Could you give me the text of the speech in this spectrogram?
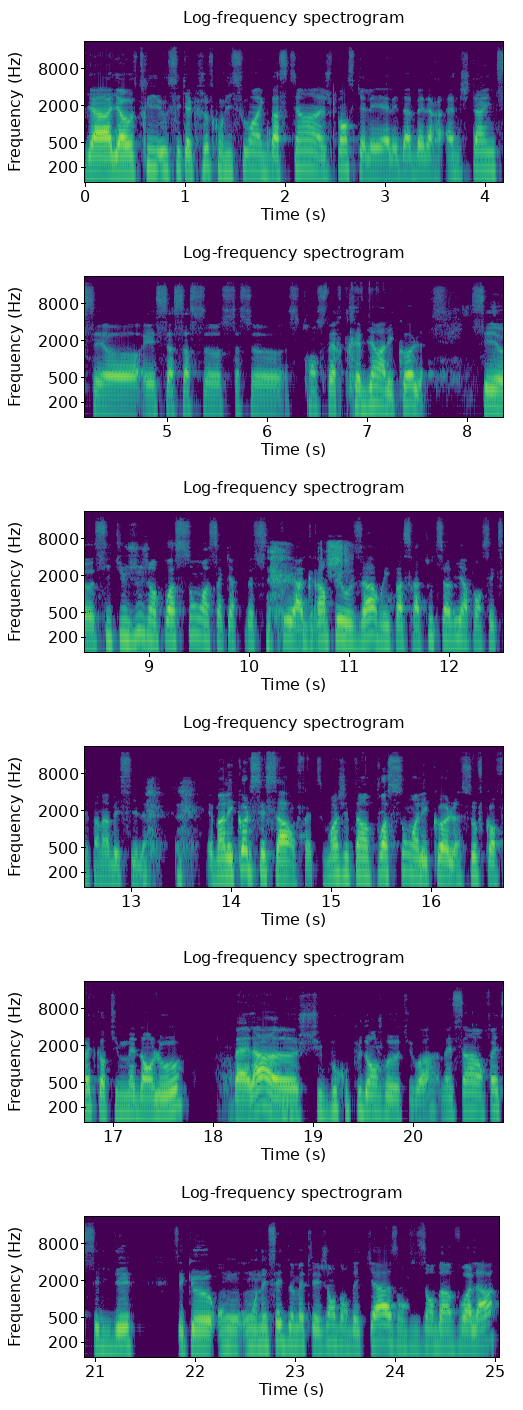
Il y a, il y a aussi, aussi, quelque chose qu'on dit souvent avec Bastien, je pense qu'elle est, elle est d'Albert Einstein, euh, et ça, ça, ça, ça se, transfère très bien à l'école. C'est euh, si tu juges un poisson à sa capacité à grimper aux arbres, il passera toute sa vie à penser que c'est un imbécile. et eh ben l'école c'est ça en fait. Moi j'étais un poisson à l'école, sauf qu'en fait quand tu me mets dans l'eau, ben là euh, je suis beaucoup plus dangereux, tu vois. Mais ça en fait c'est l'idée c'est qu'on on essaye de mettre les gens dans des cases en disant ben voilà,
